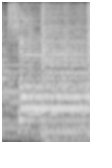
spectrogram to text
it's all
